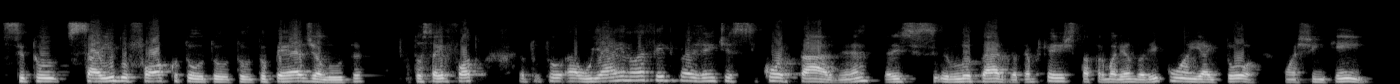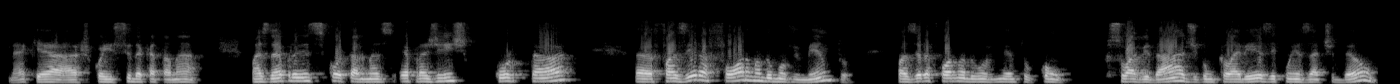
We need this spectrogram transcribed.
se tu sair do foco, tu, tu, tu, tu perde a luta. Tu sair do foco, tu, tu, o IAI não é feito para a gente se cortar, né? A gente lutar, até porque a gente está trabalhando ali com a Iaito, com a Shinken, né? Que é a conhecida katana. Mas não é para a gente se cortar, mas é para a gente cortar, uh, fazer a forma do movimento fazer a forma do movimento com suavidade, com clareza e com exatidão,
